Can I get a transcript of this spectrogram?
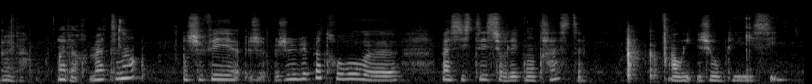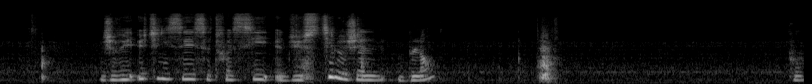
Voilà. Alors maintenant, je, ne vais pas trop euh, insister sur les contrastes. Ah oui, j'ai oublié ici. Je vais utiliser cette fois-ci du stylo gel blanc pour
